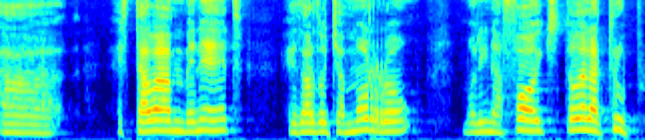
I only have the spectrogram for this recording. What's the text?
uh, estaban Benet, Eduardo Chamorro, Molina Foix, toda la troupe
